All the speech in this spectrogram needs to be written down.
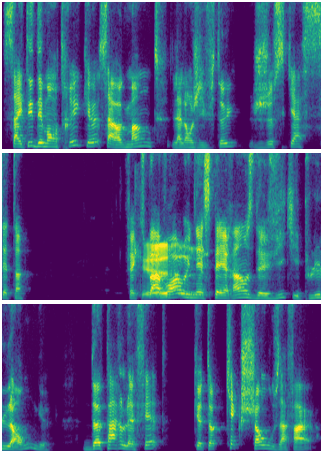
ça a été démontré que ça augmente la longévité jusqu'à 7 ans. Fait que tu peux avoir une espérance de vie qui est plus longue de par le fait que tu as quelque chose à faire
